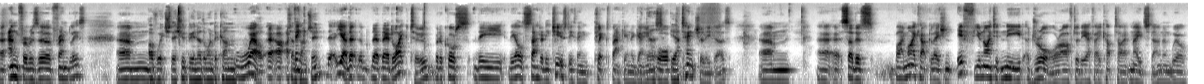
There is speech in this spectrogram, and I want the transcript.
uh, and for reserve friendlies. Um, Of which there should be another one to come well, uh, I- sometime think soon. th- yeah, they, they, they'd like to, but of course the the old Saturday Tuesday thing clicks back in again, or yeah. potentially does. Um, uh, so there's, by my calculation, if United need a draw after the FA Cup tie at Maidstone, and we'll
